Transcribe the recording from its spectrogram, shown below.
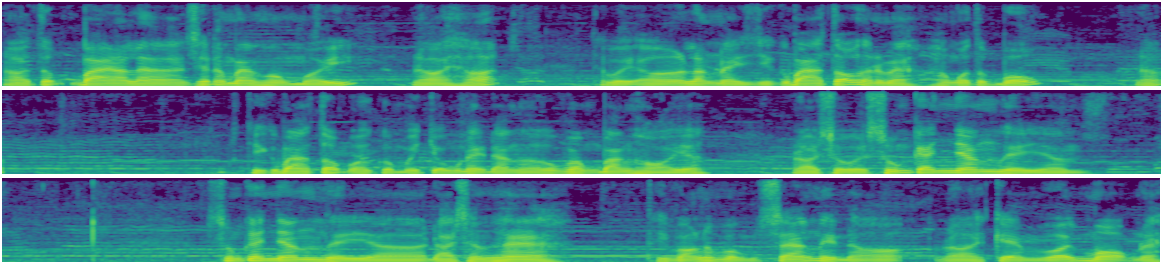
Rồi top 3 đó là set đăng bang hồng mỹ. Rồi hết. Tại vì ở lần này chỉ có ba top thôi mà, không có top 4 đó. Chỉ có ba top ở cùng mấy chủ này đang ở vòng ban hội á. Rồi rồi xuống cá nhân thì ờ, súng cá nhân thì ờ, đài Đại Sơn Hà thì vẫn là vòng sáng này nọ. Rồi kèm với một này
